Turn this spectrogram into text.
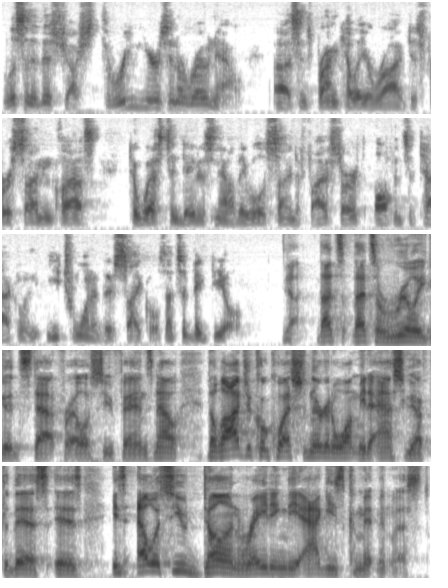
listen to this, Josh, three years in a row now uh, since Brian Kelly arrived, his first signing class to Weston Davis now. They will assign a five star offensive tackle in each one of those cycles. That's a big deal. Yeah, that's that's a really good stat for LSU fans. Now, the logical question they're going to want me to ask you after this is is LSU done rating the Aggies commitment list?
